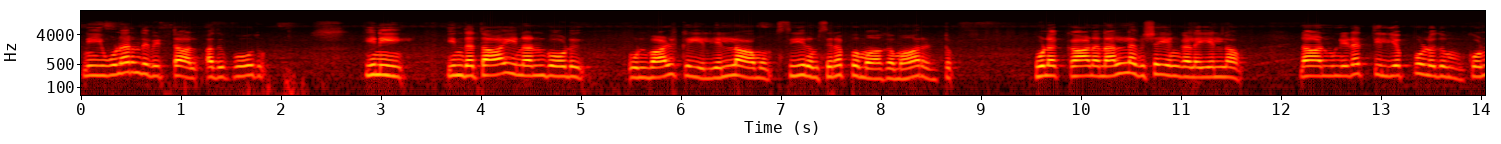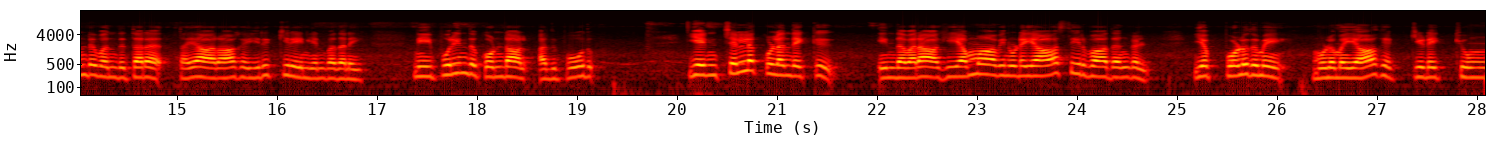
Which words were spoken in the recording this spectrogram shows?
நீ உணர்ந்து விட்டால் அது போதும். இனி இந்த தாயின் அன்போடு உன் வாழ்க்கையில் எல்லாமும் சீரும் சிறப்புமாக மாறட்டும். உனக்கான நல்ல விஷயங்களை எல்லாம் நான் உன்னிடத்தில் எப்பொழுதும் கொண்டு வந்து தர தயாராக இருக்கிறேன் என்பதனை நீ புரிந்து கொண்டால் அது போதும். என் செல்ல குழந்தைக்கு இந்த வராகி அம்மாவினுடைய ஆசீர்வாதங்கள் எப்பொழுதுமே முழுமையாக கிடைக்கும்.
